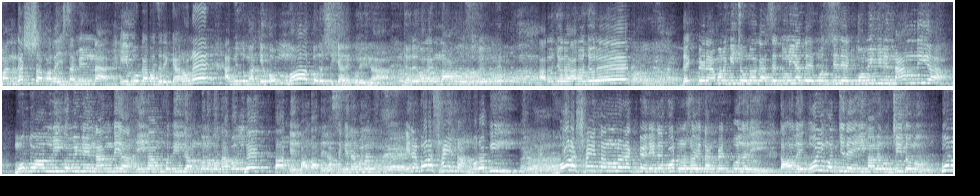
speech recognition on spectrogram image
মান গাসা ফালাইসা মিন্না, এই ধোকাবাজের কারণে আমি তোমাকে উম্মত বলে স্বীকার করি না। জোরে বলেন না, আরও জোরে। আরও জোরে দেখবেন এমন কিছু লোক আছে দুনিয়াতে, মসজিদে কমিটির নাম দিয়া মোতোয়াল্লি কমিটির নাম দিয়া ইমাম খতিব যখন কোনো কথা বলবে, তাকে বাধা দেয় আছে কিনা বলেন? এটা বড় শয়তান, বড় কি? বড় শয়তান মনে রাখবেন, এটা বড় শয়তান, পেট পূজারি। তাহলে ওই মসজিদে ইমামের উচিত হলো, কোনো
